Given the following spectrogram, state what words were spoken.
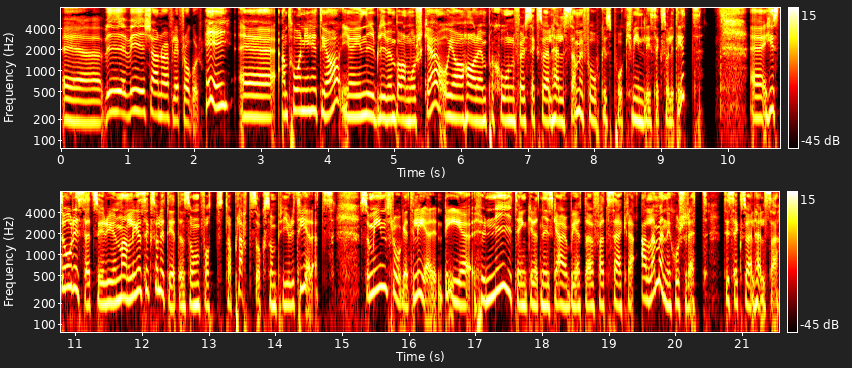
eh, Vi, vi kör några fler frågor. Hej, eh, Antonia heter jag. Jag är nybliven barnmorska och jag har en passion för sexuell hälsa med fokus på kvinnlig sexualitet. Eh, historiskt sett så är det ju den manliga sexualiteten som fått ta plats och som prioriterats. Så min fråga till er det är hur ni tänker att ni ska arbeta för att säkra alla människors rätt till sexuell hälsa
